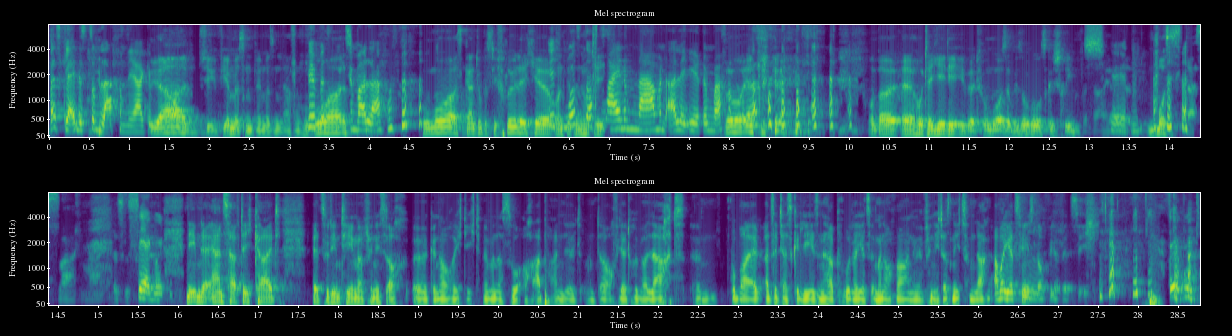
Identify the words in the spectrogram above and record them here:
Was Kleines zum Lachen, ja. Genau. Ja, wir müssen, wir müssen lachen. Humor wir müssen ist, immer lachen. Humor ist ganz, du bist die Fröhliche. Ich und muss doch meinem Namen alle Ehre machen, so oder? und bei äh, hotelier.de wird Humor sowieso groß geschrieben. Von daher äh, muss das sein. Das ist, Sehr gut. Äh, neben der Ernsthaftigkeit äh, zu dem Thema finde ich es auch äh, genau richtig, wenn man das so auch abhandelt und da auch wieder drüber lacht. Ähm, wobei, als ich das gelesen habe oder jetzt immer noch wahrnehme, finde ich das nicht zum Lachen. Aber jetzt finde ich ist doch wieder witzig. sehr gut,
